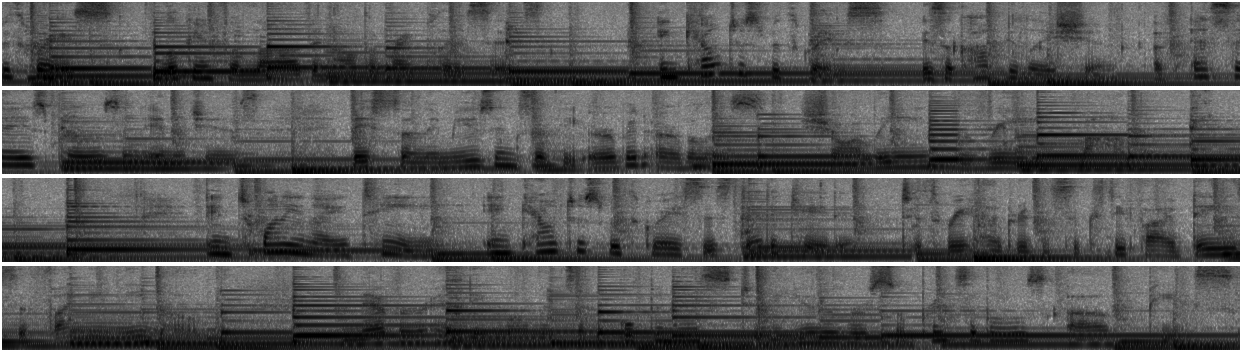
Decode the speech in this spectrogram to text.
with Grace Looking for Love in All the Right Places. Encounters with Grace is a compilation of essays, prose, and images based on the musings of the urban herbalist Charlene Marie Muhammad. In 2019, Encounters with Grace is dedicated to 365 days of finding Nemo, never ending moments of openness to the universal principles of peace.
